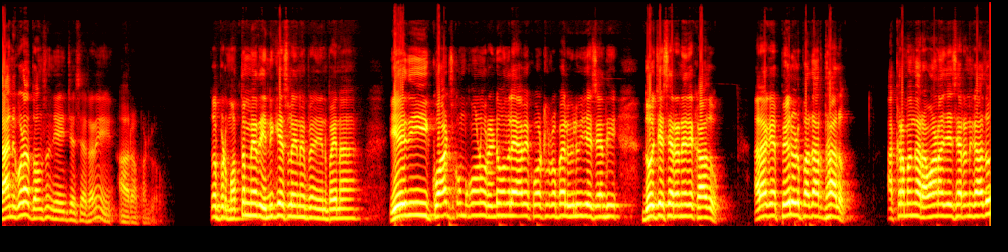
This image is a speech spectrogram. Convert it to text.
దాన్ని కూడా ధ్వంసం చేయించేశారని ఆరోపణలు. సో ఇప్పుడు మొత్తం మీద ఎన్ని కేసులు అయిన పైన? ఏది ఈ క్వాడ్స్ కుంభకోణం రెండు వందల యాభై కోట్ల రూపాయలు విలువ చేసేది దోచేశారనేదే కాదు. అలాగే పేలుడు పదార్థాలు అక్రమంగా రవాణా చేశారని కాదు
